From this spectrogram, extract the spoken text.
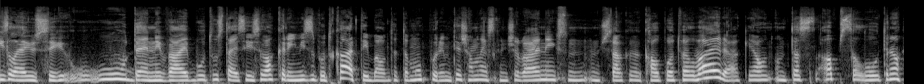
izlējusi ūdeni vai būtu uztaisījusi vakariņu, viss būtu kārtībā, un tad tam upurim tiešām liekas, ka viņš ir vainīgs, un viņš sāk kalpot vēl vairāk, ja, un, un tas absolūti nav.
